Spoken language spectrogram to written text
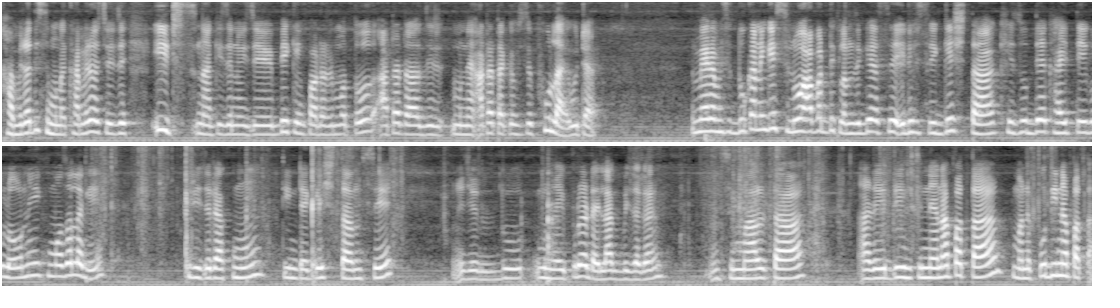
খামিরা দিছে মনে হয়, খামিরা হচ্ছে যে ইটস নাকি যেন ওই যে বেকিং পাউডারের মতো আটাটা যে মানে আটাটাকে হচ্ছে ফুলায় ওইটা। ম্যাডাম হচ্ছে দোকানে গেছিল, আবার দেখলাম যে গেছে, এটা হচ্ছে গেস্তা, খেজুর দিয়ে খাইতে এগুলো অনেক মজা লাগে। ফ্রিজে রাখমু, তিনটা গেস্তা আনছে। এই যে দুধ মানে পুরাটাই লাগবে জায়গায়। মালটা আর এই দিয়ে হচ্ছে নেনা পাতা মানে পুদিনা পাতা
